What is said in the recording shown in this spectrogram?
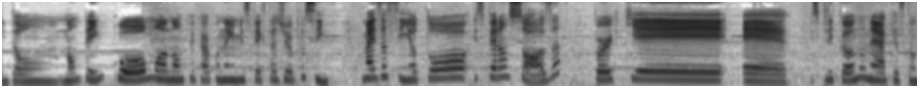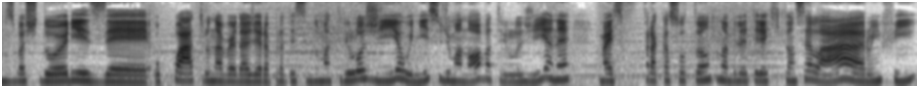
Então não tem como eu não ficar com nenhuma expectativa pro 5. Mas assim, eu tô esperançosa, porque é, explicando né, a questão dos bastidores, é, o 4, na verdade, era para ter sido uma trilogia, o início de uma nova trilogia, né? Mas fracassou tanto na bilheteria que cancelaram, enfim.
